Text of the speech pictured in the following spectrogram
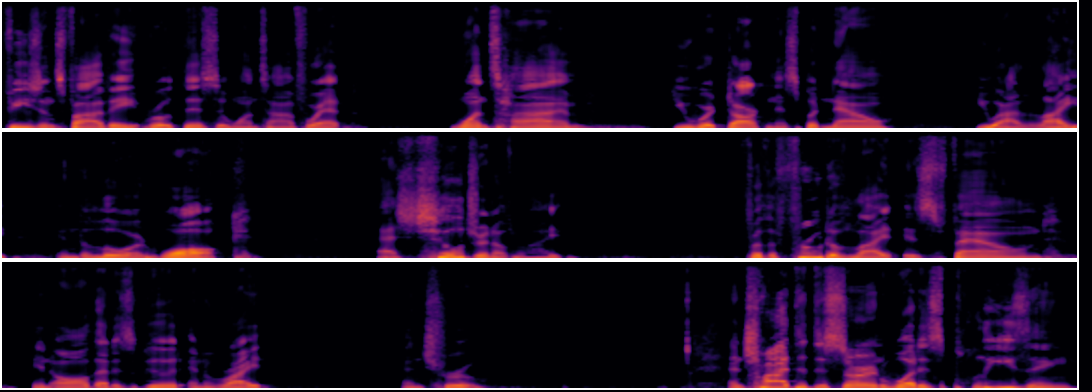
Ephesians 5 8 wrote this at one time For at one time you were darkness, but now you are light in the Lord. Walk as children of light, for the fruit of light is found in all that is good and right and true. And try to discern what is pleasing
